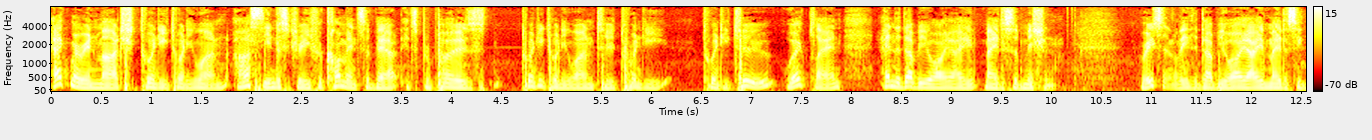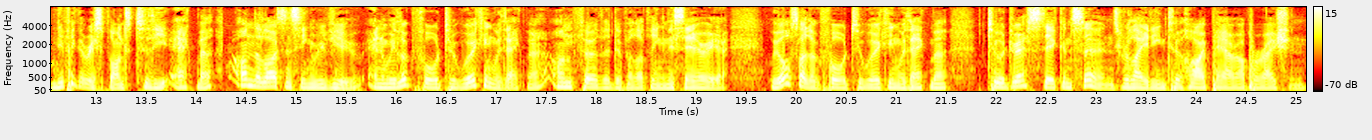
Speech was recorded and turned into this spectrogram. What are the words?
ACMA in March 2021 asked the industry for comments about its proposed 2021 to 2022 work plan, and the WIA made a submission. Recently, the WIA made a significant response to the ACMA on the licensing review, and we look forward to working with ACMA on further developing this area. We also look forward to working with ACMA to address their concerns relating to high power operation.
